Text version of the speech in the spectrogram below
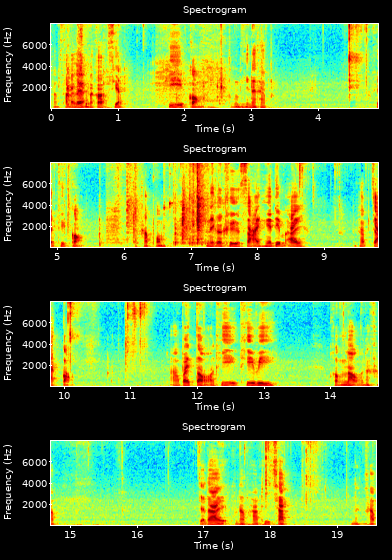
ทำสายแลนแล้วก็เสียบที่กล่องตรงนี้นะครับ เสียบที่กล่องนะครับผมนี่ก็คือสาย HDMI นะครับจากกล่อง เอาไปต่อที่ทีวีของเรานะครับ จะได้คุณภาพที่ชัดนะครับ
